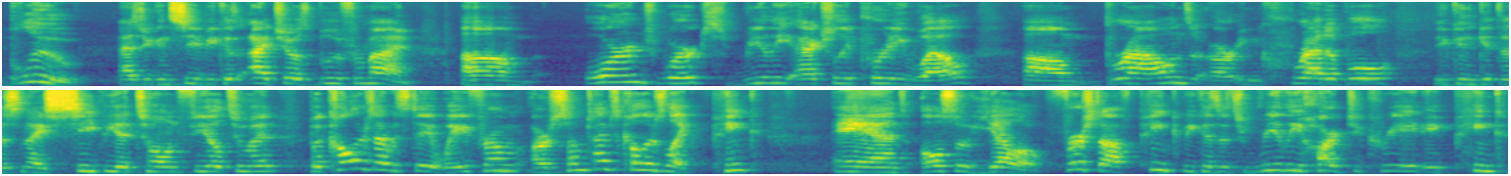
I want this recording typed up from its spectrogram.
blue, as you can see because I chose blue for mine. Um, orange works really actually pretty well. Um, browns are incredible. You can get this nice sepia tone feel to it. But colors I would stay away from are sometimes colors like pink and also yellow. First off, pink because it's really hard to create a pink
